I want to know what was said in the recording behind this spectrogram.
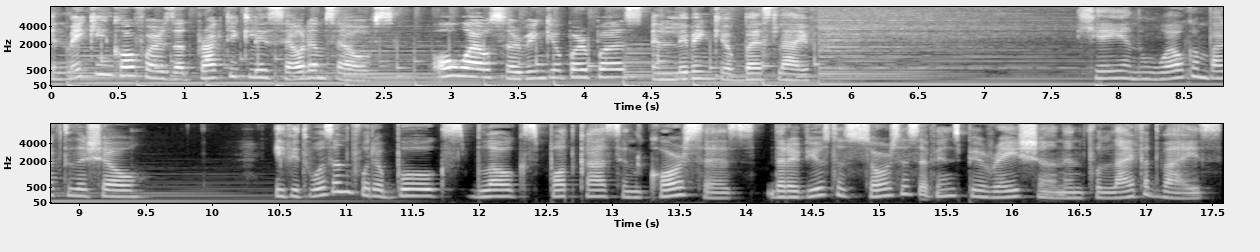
and making offers that practically sell themselves, all while serving your purpose and living your best life. Hey, and welcome back to the show. If it wasn't for the books, blogs, podcasts, and courses that I've used as sources of inspiration and for life advice,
